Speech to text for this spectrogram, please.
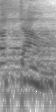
Shut down.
